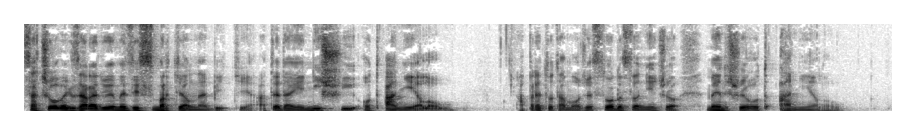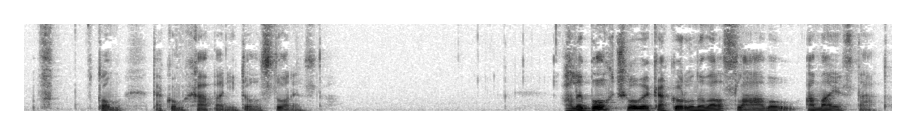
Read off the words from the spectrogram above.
sa človek zaraďuje medzi smrteľné bytie a teda je nižší od anielov. A preto tam môže stvoril sa niečo menšie od anielov v, v tom takom chápaní toho stvorenstva. Ale Boh človeka korunoval slávou a majestátom.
